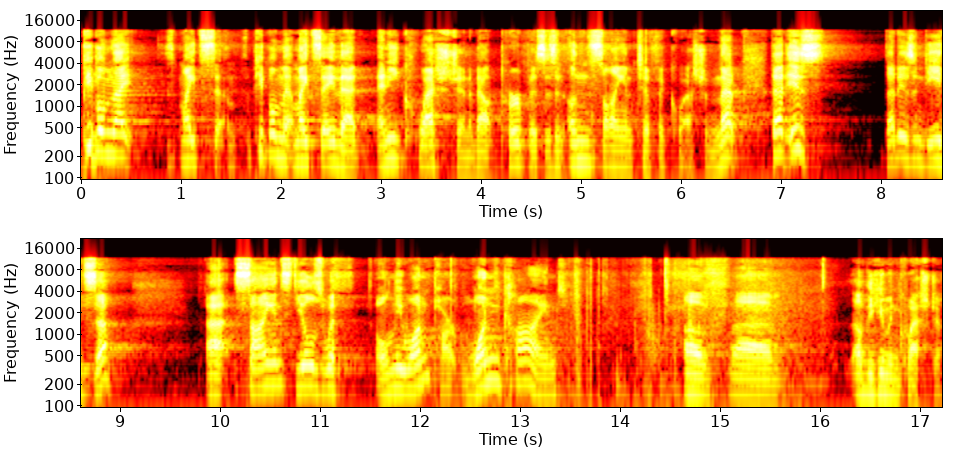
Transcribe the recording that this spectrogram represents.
People might, might, people might say that any question about purpose is an unscientific question. That, that, is, that is indeed so. Uh, science deals with only one part, one kind of, uh, of the human question.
